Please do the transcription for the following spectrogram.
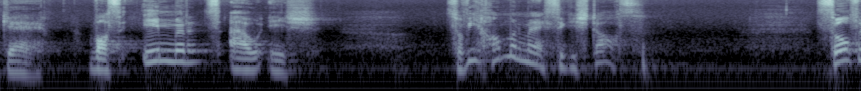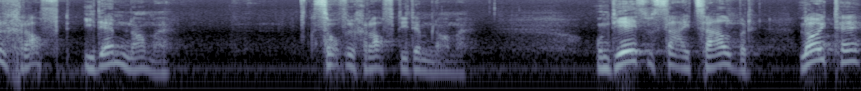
geben. Was immer es auch ist. So wie hammermäßig ist das? So viel Kraft in dem Namen. So viel Kraft in dem Namen. Und Jesus sagt selber: Leute,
